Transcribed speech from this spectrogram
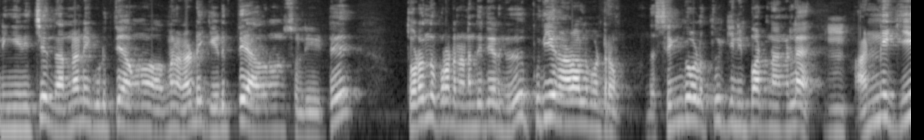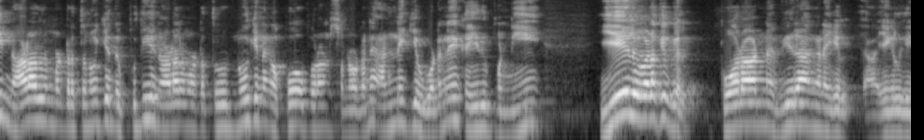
நீங்க நிச்சயம் தண்டனை கொடுத்தே ஆகணும் அவங்க நடவடிக்கை எடுத்தே ஆகணும்னு சொல்லிட்டு தொடர்ந்து போராட்டம் நடந்துட்டே இருந்தது. புதிய நாடாளுமன்றம் அந்த செங்கோலை தூக்கி நிப்பாட்டினாங்கல்ல. அன்னைக்கு நாடாளுமன்றத்தை நோக்கி அந்த புதிய நாடாளுமன்றத்தை நோக்கி நாங்க போக போறோம்னு சொன்ன உடனே அன்னைக்கு உடனே கைது பண்ணி ஏழு வழக்குகள் போராடின வீராங்கனைகள் எங்களுக்கு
